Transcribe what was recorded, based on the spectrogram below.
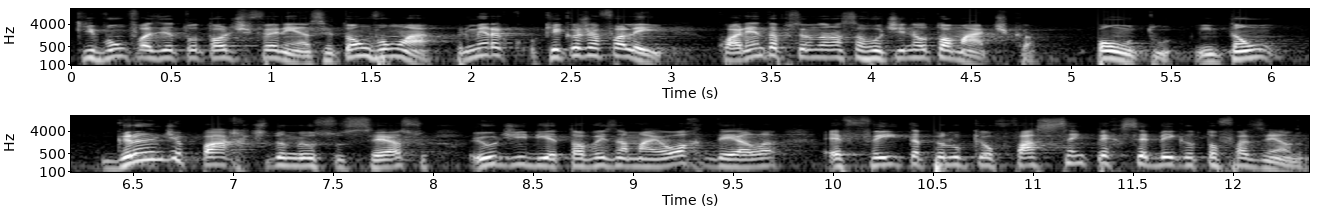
que vão fazer total diferença. Então vamos lá. Primeira, o que, que eu já falei? 40% da nossa rotina é automática. Ponto. Então, grande parte do meu sucesso, eu diria, talvez a maior dela, é feita pelo que eu faço sem perceber que eu estou fazendo.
